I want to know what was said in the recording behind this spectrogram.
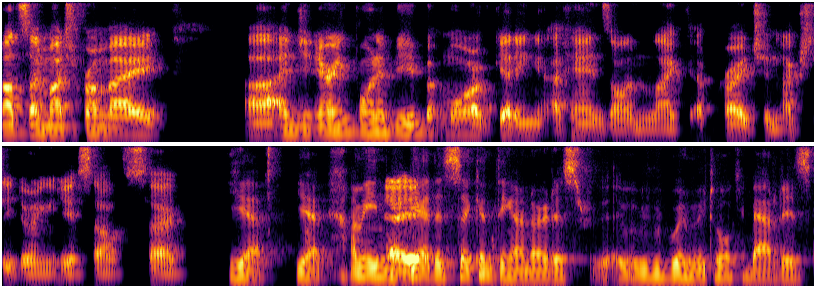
Not so much from a uh, engineering point of view, but more of getting a hands-on like approach and actually doing it yourself. So yeah, yeah. I mean, yeah, yeah, the second thing I noticed when we talk about it is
